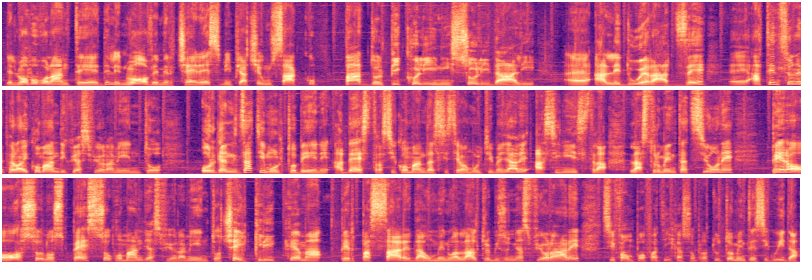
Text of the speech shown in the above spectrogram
del nuovo volante delle nuove Mercedes, mi piace un sacco. Paddle piccolini, solidali, eh, alle due razze. Eh, attenzione però ai comandi qui a sfioramento. Organizzati molto bene, a destra si comanda il sistema multimediale, a sinistra la strumentazione, però sono spesso comandi a sfioramento. C'è il click, ma per passare da un menu all'altro bisogna sfiorare, si fa un po' fatica, soprattutto mentre si guida.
